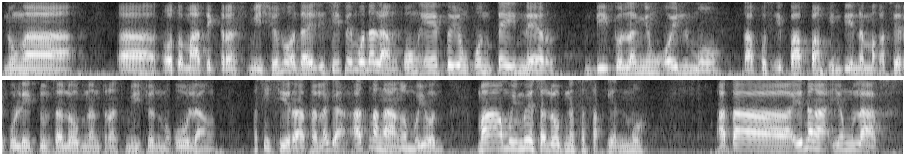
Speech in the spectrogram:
nung ah, ah, automatic transmission mo dahil isipin mo na lang kung ito yung container dito lang yung oil mo tapos ipapump hindi na makasirculate dun sa loob ng transmission mo kulang masisira talaga at mangangamo yun. Maamoy mo yun sa loob ng sasakyan mo. At ah, yun na nga, yung last,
